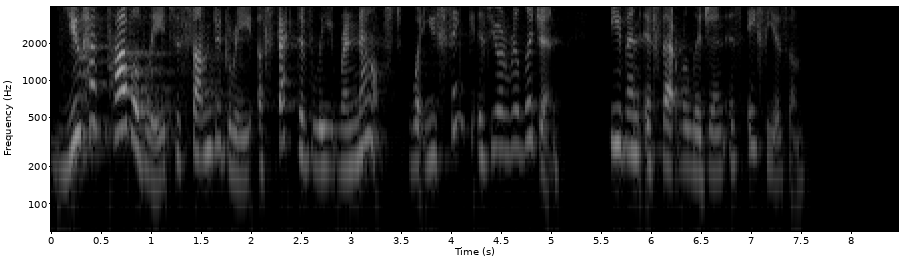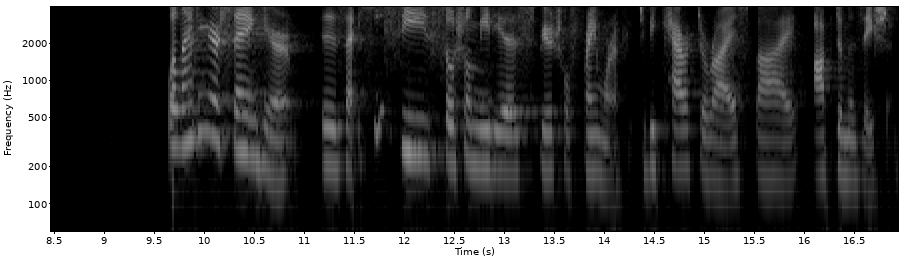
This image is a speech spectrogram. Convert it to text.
You have probably, to some degree, effectively renounced what you think is your religion, even if that religion is atheism. What Lanier is saying here is that he sees social media's spiritual framework to be characterized by optimization.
